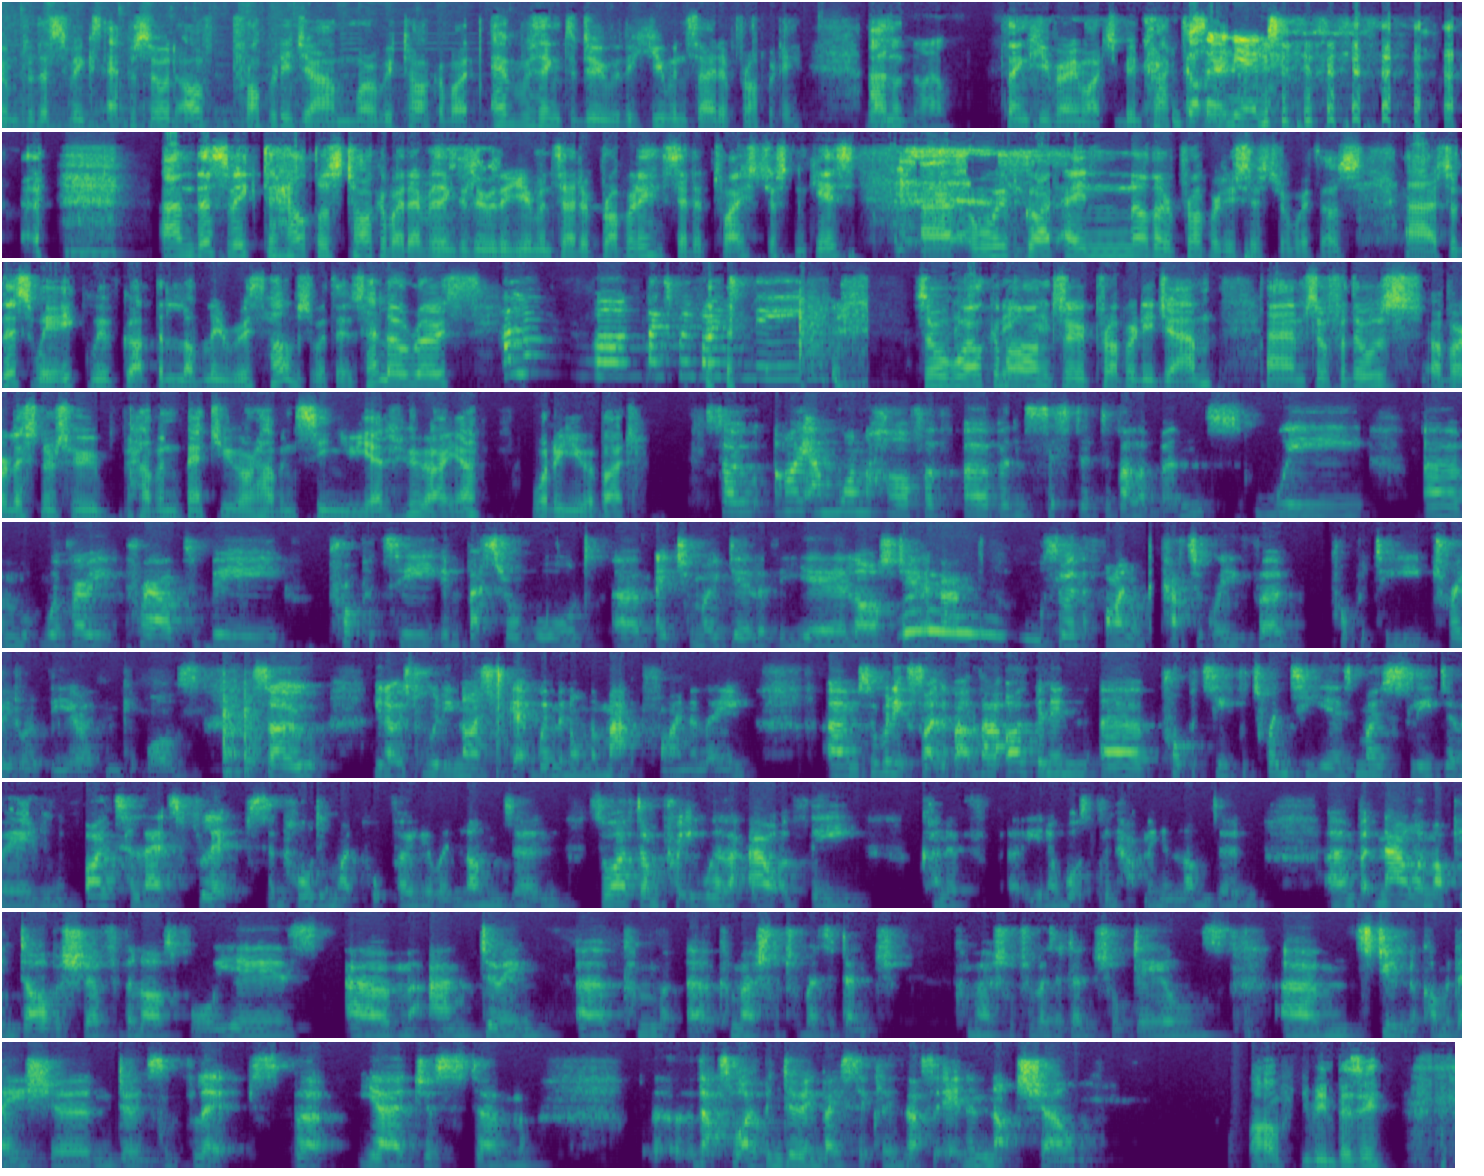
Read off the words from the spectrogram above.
Welcome to this week's episode of Property Jam, where we talk about everything to do with the human side of property. Well and done, Niall. thank you very much. I've been practicing. Got there in the end. and this week, to help us talk about everything to do with the human side of property, said it twice just in case, uh, we've got another property sister with us. Uh, so this week, we've got the lovely Ruth Hobbs with us. Hello, Ruth. Hello, everyone. Thanks for inviting me. So, for welcome along here. to Property Jam. Um, so, for those of our listeners who haven't met you or haven't seen you yet, who are you? What are you about? so, I am one half of Urban Sister Developments. We um, were very proud to be Property Investor Award um, HMO Deal of the Year last year, and also in the final category for Property Trader of the Year, I think it was. So, you know, it's really nice to get women on the map finally. Um, so really excited about that. I've been in uh, property for 20 years, mostly doing buy-to-lets, flips, and holding my portfolio in London. So I've done pretty well out of the kind of, uh, you know, what's been happening in London. Um, but now I'm up in Derbyshire for the last four years um, and doing uh, com- uh, commercial to residential commercial to residential deals, um, student accommodation, doing some flips. But yeah, just um, that's what I've been doing basically. That's it in a nutshell. Wow, you've been busy.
